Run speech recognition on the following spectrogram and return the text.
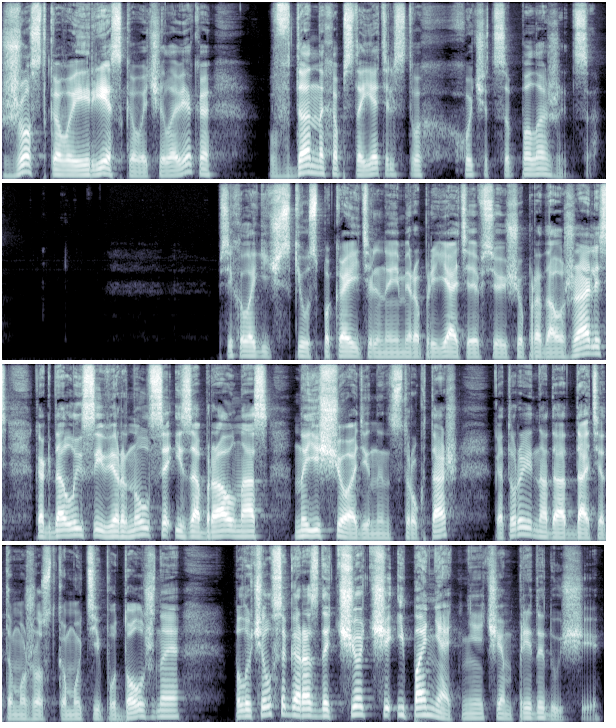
жесткого и резкого человека в данных обстоятельствах хочется положиться. Психологически успокоительные мероприятия все еще продолжались, когда Лысый вернулся и забрал нас на еще один инструктаж, который, надо отдать этому жесткому типу должное, получился гораздо четче и понятнее, чем предыдущие.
